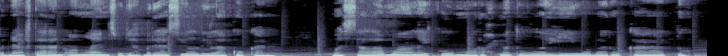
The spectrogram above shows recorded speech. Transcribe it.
pendaftaran online sudah berhasil dilakukan. Wassalamualaikum warahmatullahi wabarakatuh.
